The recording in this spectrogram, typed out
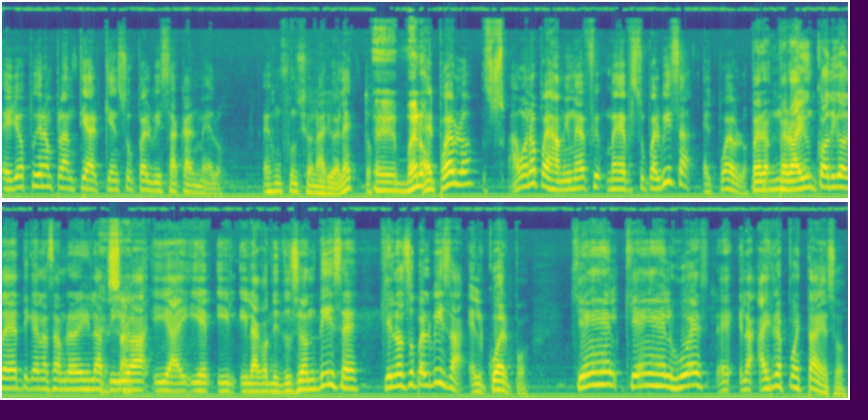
ellos pudieran plantear quién supervisa a Carmelo. Es un funcionario electo. Eh, bueno, el pueblo. Ah, bueno, pues a mí me, supervisa el pueblo. Pero, pero hay un código de ética en la Asamblea Legislativa Exacto. y, hay, y, el- y- y la Constitución dice, ¿quién lo supervisa? El cuerpo. ¿Quién es el, quién es el juez? Eh, la- hay respuesta a eso.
